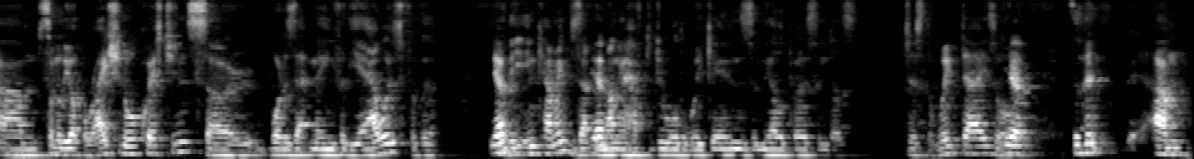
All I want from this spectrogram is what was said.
um, some of the operational questions. So, what does that mean for the hours for the Yep. for the incoming? Does that Yep. mean I'm going to have to do all the weekends and the other person does just the weekdays? Or Yeah. so that, um,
